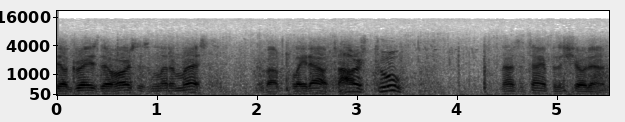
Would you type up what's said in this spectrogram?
They'll graze their horses and let them rest. They're about played out. Ours, too? Now's the time for the showdown.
